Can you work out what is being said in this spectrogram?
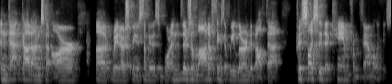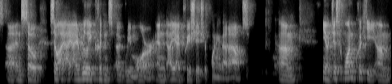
And that got onto our uh, radar screen as something that's important. And there's a lot of things that we learned about that precisely that came from families. Uh, and so, so I, I, really couldn't agree more. And I, I, appreciate your pointing that out. Um, you know, just one quickie, um,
